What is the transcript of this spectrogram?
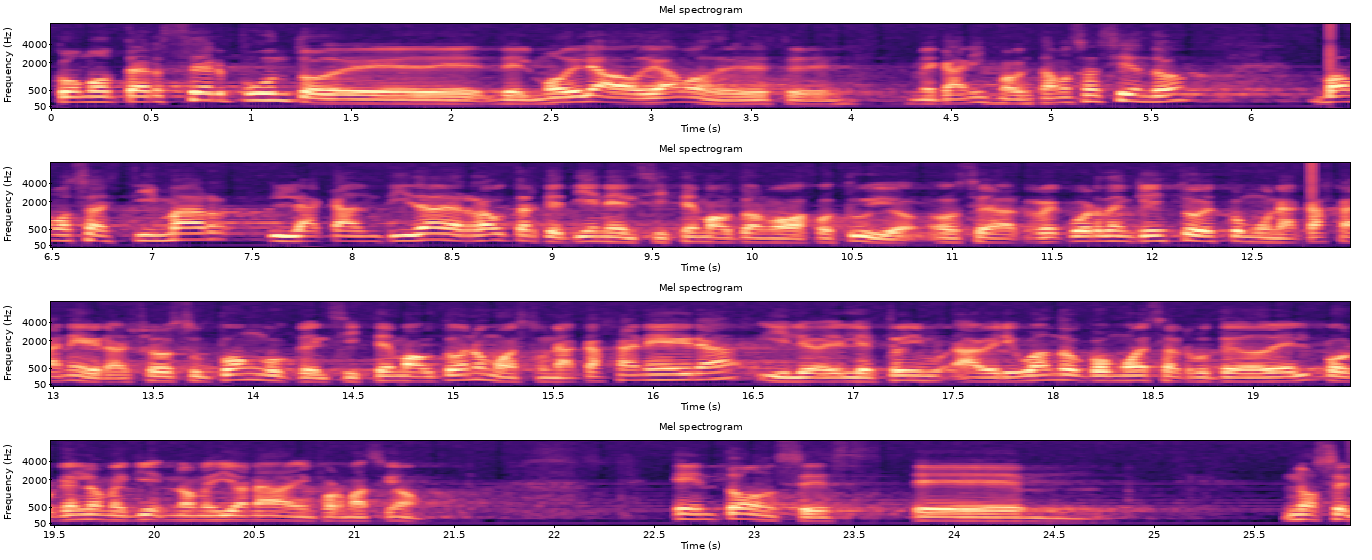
Como tercer punto del modelado, digamos, de este mecanismo que estamos haciendo, vamos a estimar la cantidad de router que tiene el sistema autónomo bajo estudio. O sea, recuerden que esto es como una caja negra. Yo supongo que el sistema autónomo es una caja negra y le, estoy averiguando cómo es el ruteo de él porque él no me dio nada de información. Entonces, eh, no sé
